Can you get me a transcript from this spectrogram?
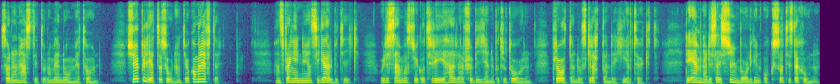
sade han hastigt och de vände om i ett hörn. Köp biljett och sådant, jag kommer efter. Han sprang in i en cigarrbutik och i detsamma strök tre herrar förbi henne på trottoaren, pratande och skrattande helt högt. De ämnade sig synbarligen också till stationen.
